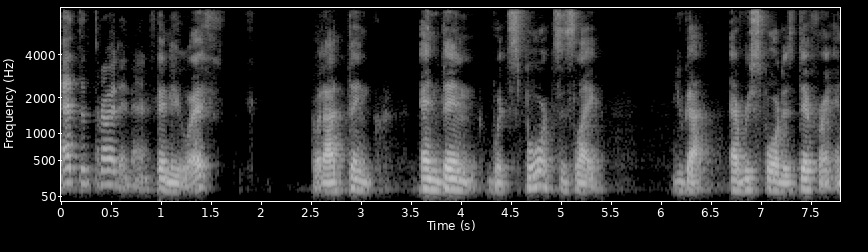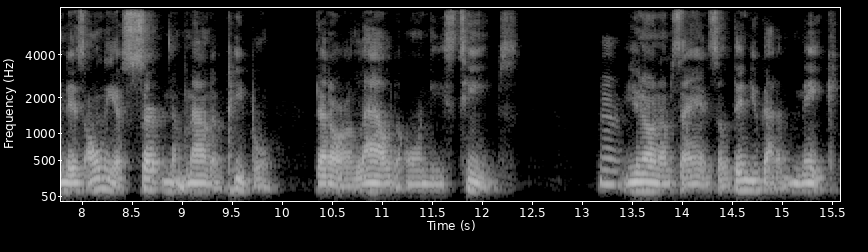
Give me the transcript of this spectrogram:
had to throw it in there. anyway. But I think, and then with sports, it's like you got every sport is different, and there's only a certain amount of people that are allowed on these teams. Hmm. You know what I'm saying? So then you got to make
